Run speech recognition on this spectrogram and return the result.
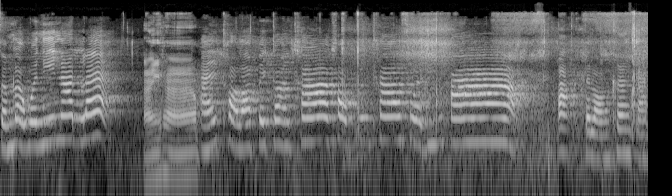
สำหรับวันนี้นัดและไอ้ครับไอซ์ขอลาไปก่อนค่ะ ขอบคุณค่ะ สวัสดีค่ะอะไปลองเครื่องกัน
